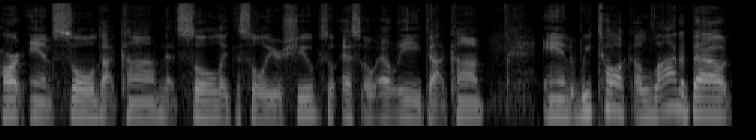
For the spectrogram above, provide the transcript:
heartandsole.com. That's soul like the sole of your shoe, so S O L E.com. And we talk a lot about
